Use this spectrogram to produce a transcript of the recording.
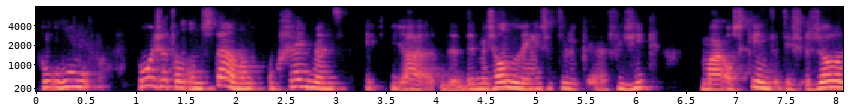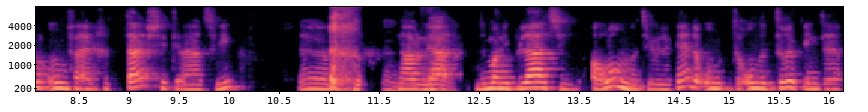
hoe, hoe, hoe is dat dan ontstaan? Want op een gegeven moment, ja, de, de mishandeling is natuurlijk eh, fysiek, maar als kind, het is zo'n onveilige thuissituatie. Ehm, nou ja. de manipulatie alom natuurlijk, hè? De, on- de onderdrukking, de...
